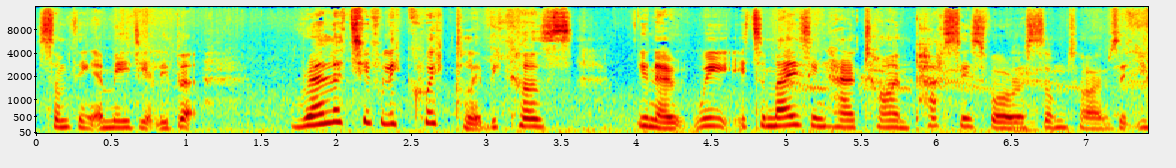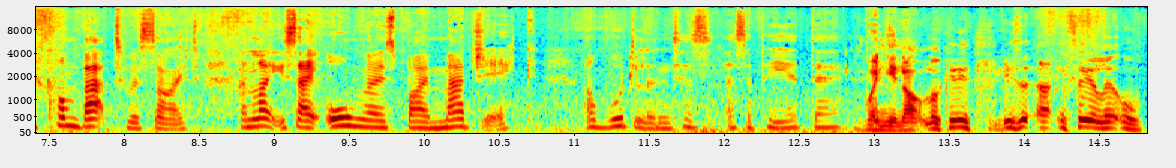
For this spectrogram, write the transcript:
something immediately, but relatively quickly because. You know, we, it's amazing how time passes for us sometimes that you come back to a site and, like you say, almost by magic, a woodland has, has appeared there. When you're not looking, is it, uh, I can see a little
